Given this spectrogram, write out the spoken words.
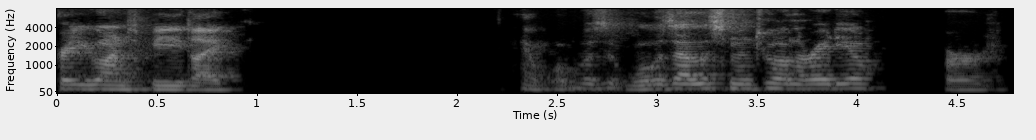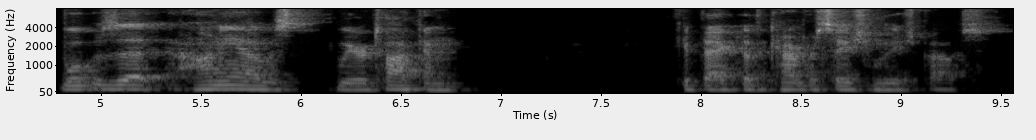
Or you want it to be like, hey, what was it? What was I listening to on the radio? Or what was that, honey? I was we were talking. Get back to the conversation with your spouse.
